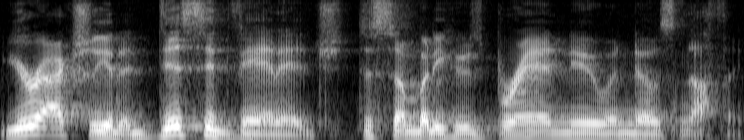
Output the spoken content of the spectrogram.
you're actually at a disadvantage to somebody who's brand new and knows nothing.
